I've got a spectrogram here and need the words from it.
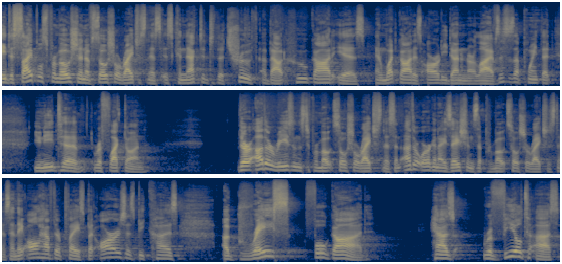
a disciple's promotion of social righteousness is connected to the truth about who God is and what God has already done in our lives. This is a point that you need to reflect on. There are other reasons to promote social righteousness and other organizations that promote social righteousness, and they all have their place, but ours is because a graceful God has revealed to us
